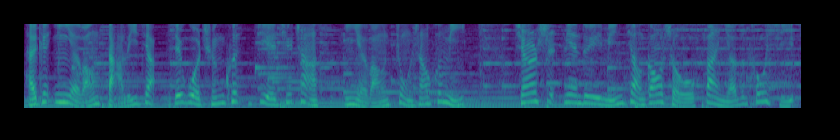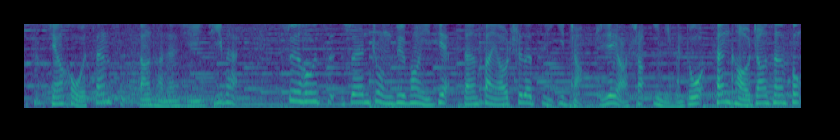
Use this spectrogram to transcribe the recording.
还跟鹰野王打了一架，结果陈坤借机炸死，鹰野王重伤昏迷。其二是面对明教高手范瑶的偷袭，先后三次当场将其击败。最后一次虽然中了对方一剑，但范瑶吃了自己一掌，直接养伤一年多。参考张三丰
